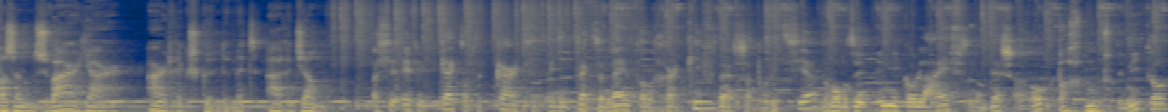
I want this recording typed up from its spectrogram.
Was een zwaar jaar aardrijkskunde met Arjan. Als je even kijkt op de kaart en je trekt een lijn van Kharkiv naar Zaporizhia, bijvoorbeeld in, Mykolaiv, in Odessa ook, Bakhmut, de Dnipro,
